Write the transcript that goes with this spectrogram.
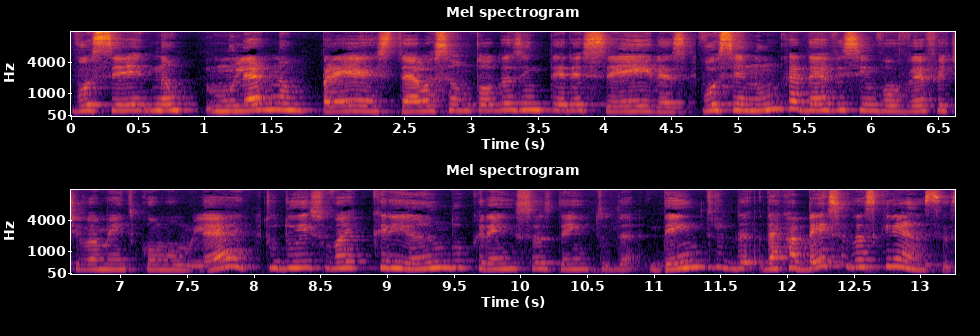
você não, mulher não presta, elas são todas interesseiras você nunca deve se envolver afetivamente como mulher, tudo isso vai criando crenças dentro da, dentro da, da cabeça das crianças.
